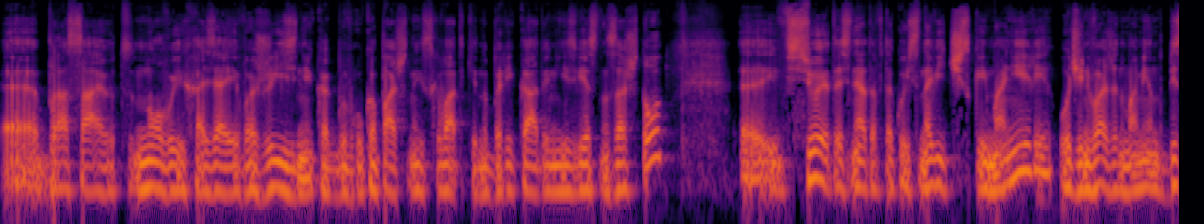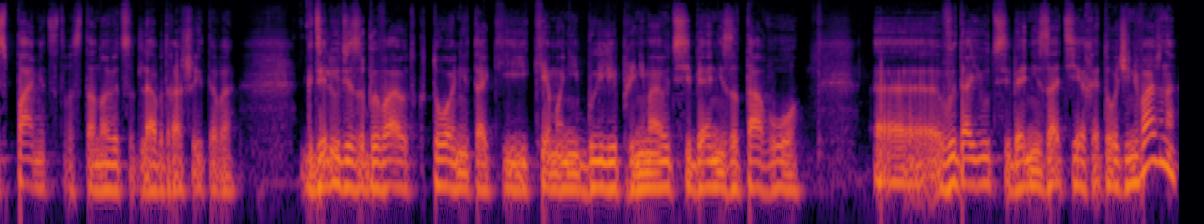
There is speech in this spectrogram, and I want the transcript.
э, бросают новые хозяева жизни как бы в рукопашные схватки на баррикады неизвестно за что. Э, Все это снято в такой сновидческой манере. Очень важен момент беспамятства становится для Абдрашитова где люди забывают, кто они такие, кем они были, принимают себя не за того, э, выдают себя не за тех. Это очень важно.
